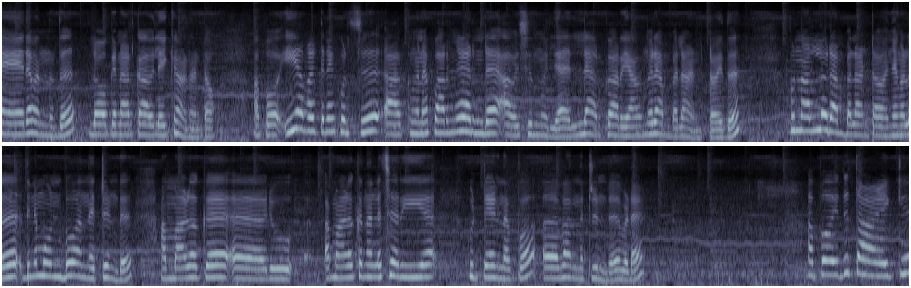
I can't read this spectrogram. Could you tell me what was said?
നേരെ വന്നത് ലോകനാർക്കാവിലേക്കാണ് കേട്ടോ. അപ്പോൾ ഈ അമ്പലത്തിനെക്കുറിച്ച് ആർക്കിങ്ങനെ പറഞ്ഞു തരേണ്ട ആവശ്യമൊന്നുമില്ല. എല്ലാവർക്കും അറിയാവുന്ന ഒരു അമ്പലമാണ് കേട്ടോ ഇത്. അപ്പോൾ നല്ലൊരു അമ്പലമാണ് കേട്ടോ. ഞങ്ങൾ ഇതിന് മുൻപ് വന്നിട്ടുണ്ട്. അമ്മാളൊക്കെ ഒരു അമ്മാളൊക്കെ നല്ല ചെറിയ കുട്ടിയായിരുന്നപ്പോൾ വന്നിട്ടുണ്ട് ഇവിടെ. അപ്പോൾ ഇത് താഴേക്ക്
